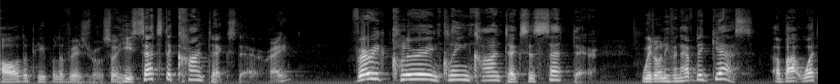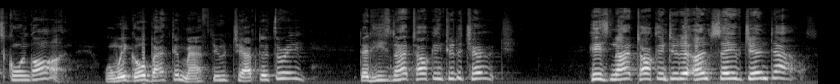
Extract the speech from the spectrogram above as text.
All the people of Israel. So he sets the context there, right? Very clear and clean context is set there. We don't even have to guess about what's going on. when we go back to Matthew chapter 3 that he's not talking to the church. He's not talking to the unsaved Gentiles.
